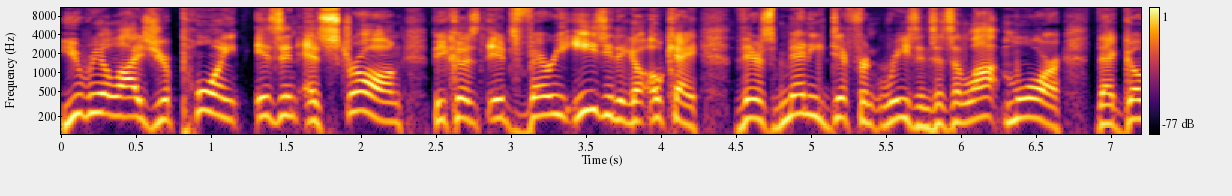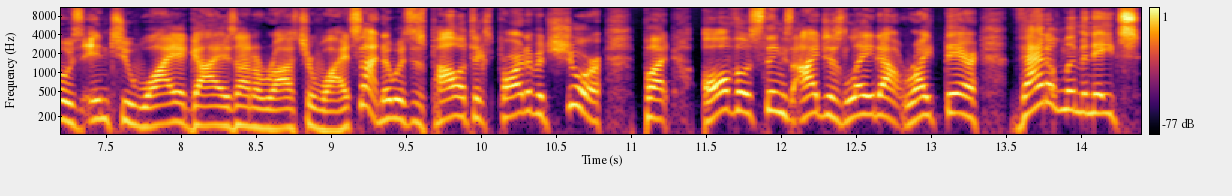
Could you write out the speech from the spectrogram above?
you realize your point isn't as strong because it's very easy to go, okay, there's many different reasons. It's a lot more that goes into why a guy is on a roster, why it's not. No, is his politics part of it? Sure. But all those things I just laid out right there, that eliminates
